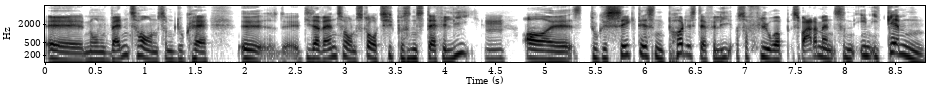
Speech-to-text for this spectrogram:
øh, nogle vandtårn, som du kan... Øh, de der vandtårn står tit på sådan en stafeli, Mm. og øh, du kan sigte sådan på det stafeli, og så flyver Spider-Man sådan ind igennem,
